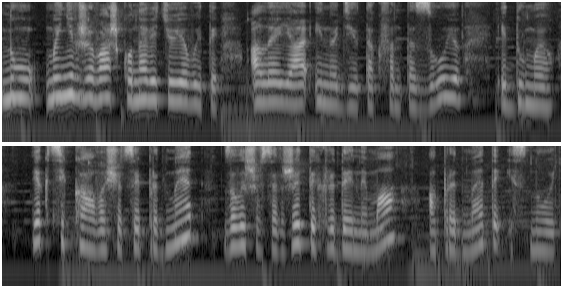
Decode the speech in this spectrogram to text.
Ну, мені вже важко навіть уявити, але я іноді так фантазую і думаю, як цікаво, що цей предмет залишився вже тих людей нема, а предмети існують.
